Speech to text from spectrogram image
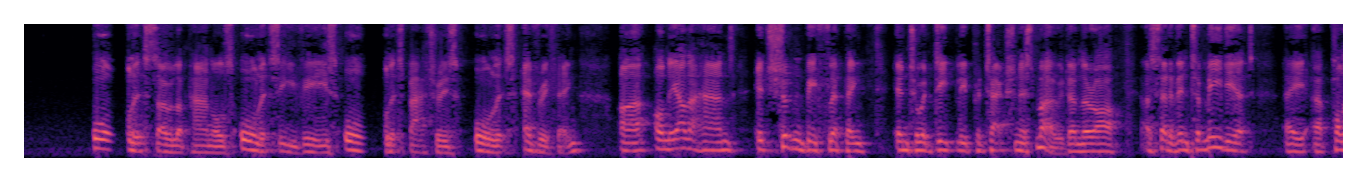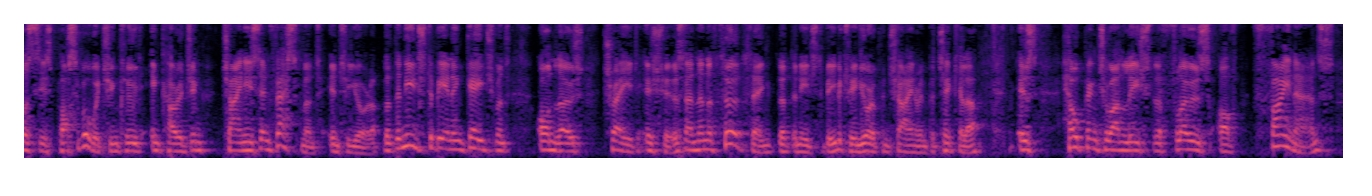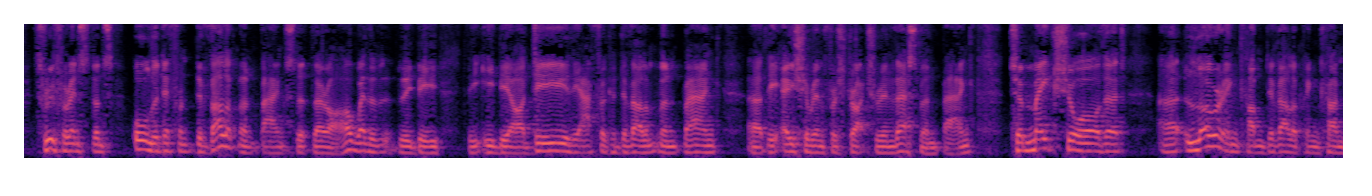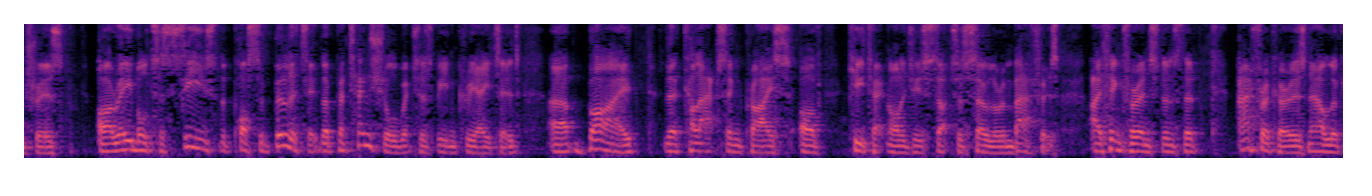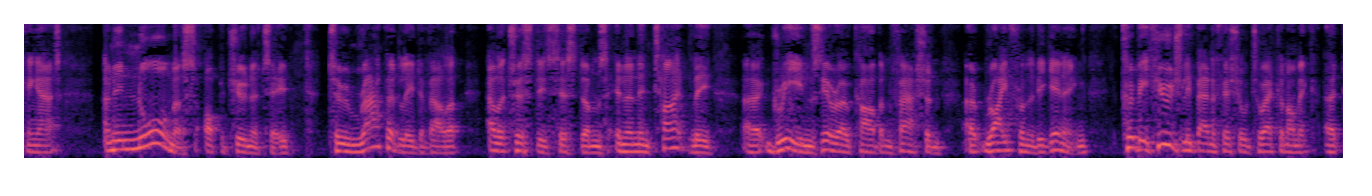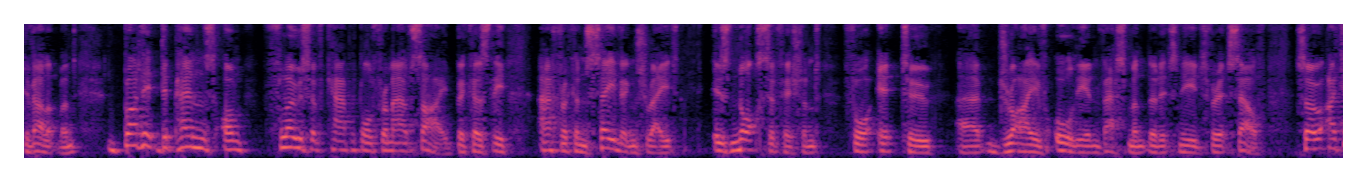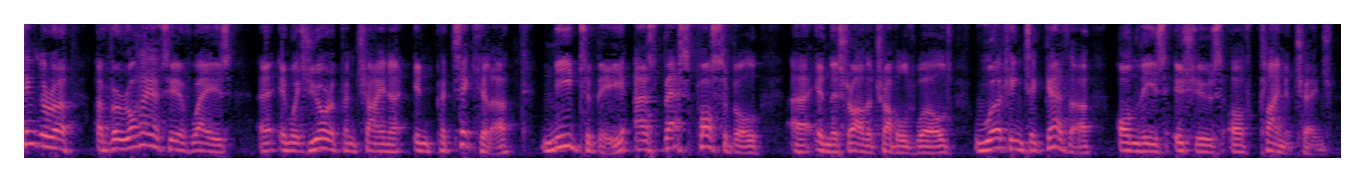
all its solar panels, all its EVs, all its batteries, all its everything. Uh, on the other hand, it shouldn't be flipping into a deeply protectionist mode. And there are a set of intermediate a, policies possible, which include encouraging Chinese investment into Europe. But there needs to be an engagement on those trade issues. And then a third thing that there needs to be between Europe and China in particular is helping to unleash the flows of finance through, for instance, all the different development banks that there are, whether they be the EBRD, the Africa Development Bank, uh, the Asia Infrastructure Investment Bank, to make sure that uh, lower income developing countries are able to seize the possibility, the potential which has been created uh, by the collapsing price of key technologies such as solar and batteries. I think, for instance, that Africa is now looking at an enormous opportunity to rapidly develop electricity systems in an entirely uh, green, zero carbon fashion uh, right from the beginning could be hugely beneficial to economic uh, development, but it depends on flows of capital from outside because the African savings rate is not sufficient for it to uh, drive all the investment that it needs for itself. So I think there are a variety of ways uh, in which Europe and China in particular need to be, as best possible, uh, in this rather troubled world working together on these issues of climate change.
